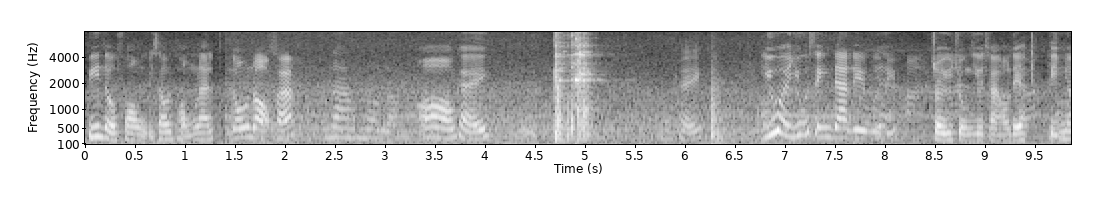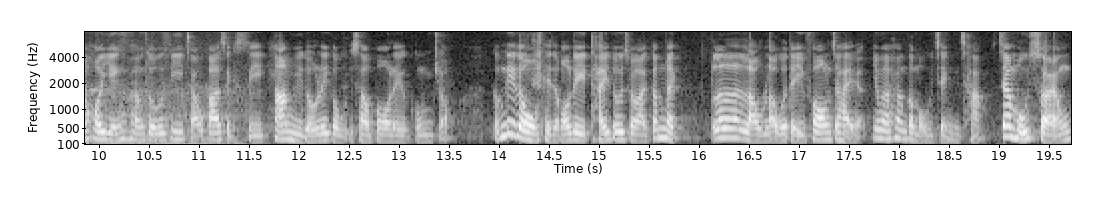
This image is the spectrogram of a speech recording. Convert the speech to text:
邊度放回收桶咧？No lock 啊？No no no. 哦，OK。OK。You are using that, it will be fine。最重要就係我哋點樣可以影響到啲酒吧食肆參與到呢個回收玻璃嘅工作。咁呢度其實我哋睇到就係今日甩甩漏漏嘅地方，就係因為香港冇政策，即係冇賞，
